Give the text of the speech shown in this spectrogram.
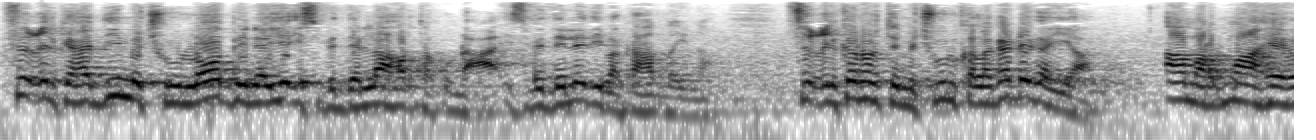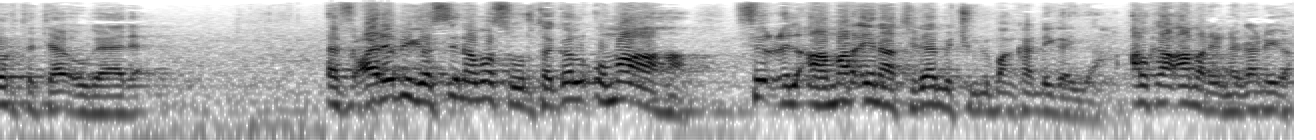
Ficilka haddii majhuul loo bineeyo isbedelaa horta ku dhaca isbedeladii baan ka hadlaynaa. Ficilkan horta majhuulka laga dhigaya amar maahae horta taa ogaada. Af carabiga sinaba suurtagal uma aha ficil amar inaad tidhaa majhuul baan ka dhigaya halkaa amar inaga dhiga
